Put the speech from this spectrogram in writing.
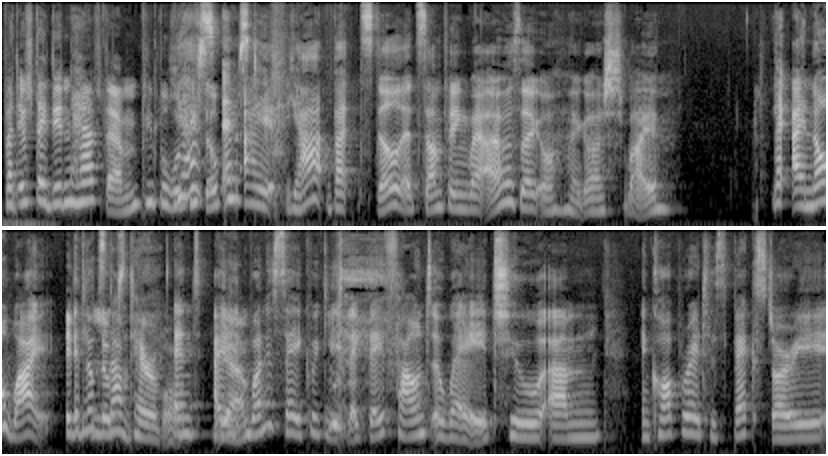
but if they didn't have them people would be yes, so and I, yeah, but still, it's something where I was like, oh my gosh, why? Like I know why. It looks, looks dumb. terrible. And I Yeah. want to say quickly, like they found a way to um, incorporate his backstory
